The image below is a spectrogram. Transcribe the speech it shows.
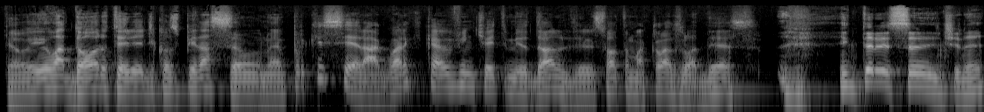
Então eu adoro teoria de conspiração, né? Por que será? Agora que caiu 28 mil dólares, ele solta uma cláusula dessa? Interessante, né?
